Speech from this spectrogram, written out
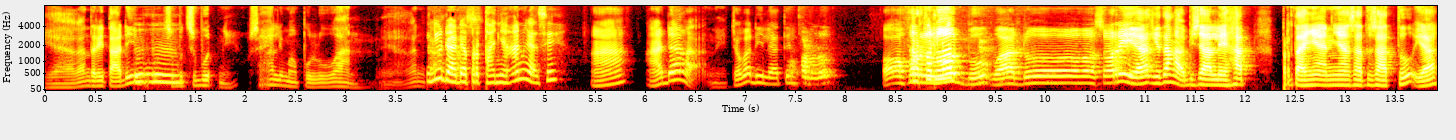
ya kan? Dari tadi Ibu Mm-mm. sebut-sebut nih, saya 50-an, ya kan? Ini udah ada pertanyaan nggak sih? Ah, ada nggak nih? Coba dilihatin. Overload. Oh, Overload. overload, Bu. Waduh, sorry ya, kita nggak bisa lihat pertanyaannya satu-satu ya.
